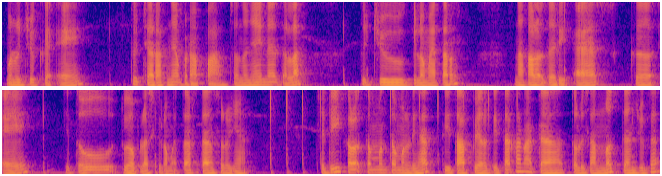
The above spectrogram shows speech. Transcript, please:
menuju ke E, itu jaraknya berapa? Contohnya ini adalah 7 km. Nah, kalau dari S ke E itu 12 km dan seterusnya. Jadi kalau teman-teman lihat di tabel kita kan ada tulisan node dan juga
